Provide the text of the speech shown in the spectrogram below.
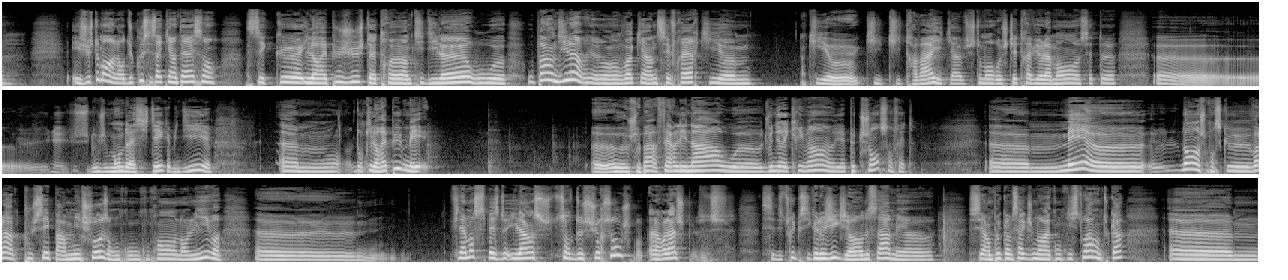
et justement, alors du coup, c'est ça qui est intéressant c'est qu'il aurait pu juste être un petit dealer ou, ou pas un dealer. On voit qu'il y a un de ses frères qui, qui, qui, qui, travaille et qui a justement rejeté très violemment cette, euh, le monde de la cité, comme il dit. Euh, donc il aurait pu, mais euh, je sais pas, faire l'ENA ou devenir écrivain, il y a peu de chance en fait. mais non, je pense que voilà, poussé par mille choses, on, comprend dans le livre. finalement, espèce de, il a une sorte de sursaut. alors là, c'est des trucs psychologiques, j'ai horreur de ça, mais euh, c'est un peu comme ça que je me raconte l'histoire, en tout cas. Euh,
